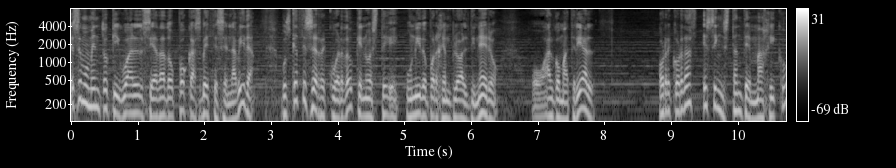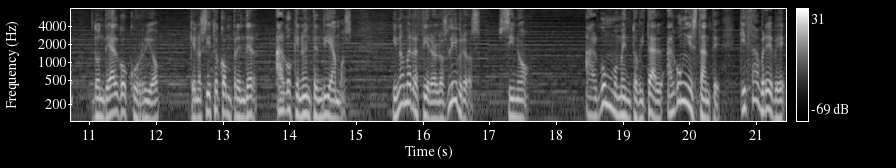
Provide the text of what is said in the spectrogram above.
Ese momento que igual se ha dado pocas veces en la vida. Buscad ese recuerdo que no esté unido, por ejemplo, al dinero o algo material. O recordad ese instante mágico donde algo ocurrió que nos hizo comprender algo que no entendíamos. Y no me refiero a los libros, sino algún momento vital, algún instante, quizá breve,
